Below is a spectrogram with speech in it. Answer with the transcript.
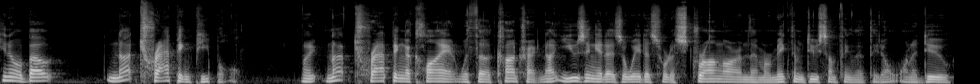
you know, about not trapping people, like not trapping a client with a contract, not using it as a way to sort of strong arm them or make them do something that they don't want to do.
